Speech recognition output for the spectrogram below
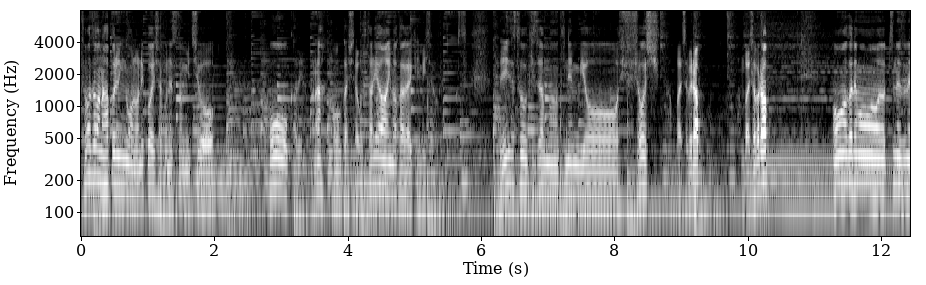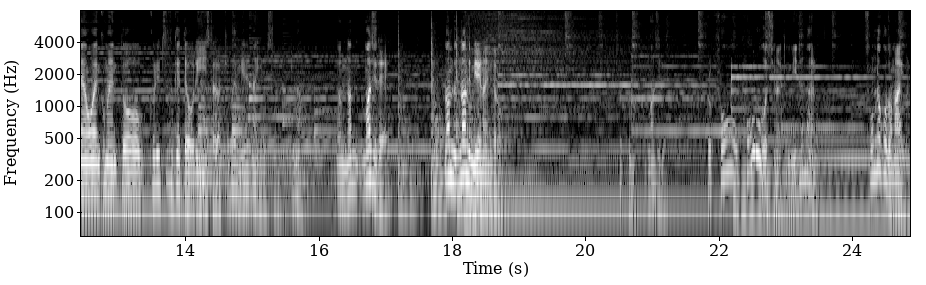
さまざまなハプニングを乗り越え、灼熱の道を謳歌でいいのかな謳歌したお二人は今輝きに満ち溢れています。伝説を刻む記念日を少子、乾杯しゃべら乾杯しゃべら本赤でも常々応援コメントを送り続けておりんしたが、今日は見れない様子な。今、なマジで？なんで、なんで見れないんだろう？ちょっと待って、マジでこれフォフォローしないと見れないのかな？そんなことないよね。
